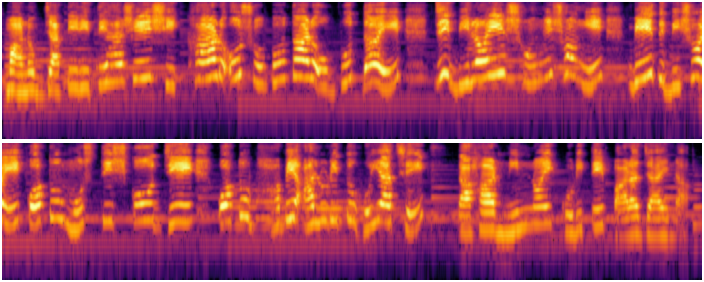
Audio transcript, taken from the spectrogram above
মানব জাতির ইতিহাসে শিক্ষার ও সভ্যতার অভ্যুদয়ের যে বিলয়ের সঙ্গে সঙ্গে বেদ বিষয়ে কত মস্তিষ্ক যে কতভাবে আলোড়িত হইয়াছে, তাহার নির্ণয় করিতে পারা যায় না।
